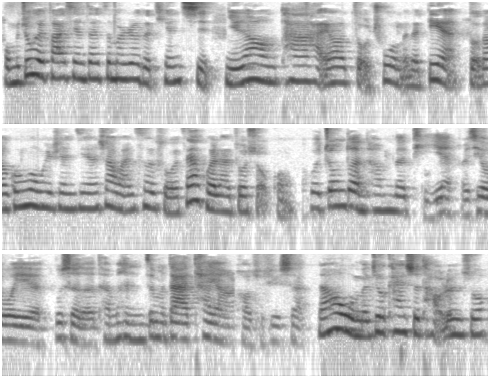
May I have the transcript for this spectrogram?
我们就会发现，在这么热的天气，你让她还要走出我们的店，走到公共卫生间上完厕所再回来做手工，会中断他们的体验。而且我也不舍得他们 这么大太阳跑出去晒。然后我们就开始讨论说，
